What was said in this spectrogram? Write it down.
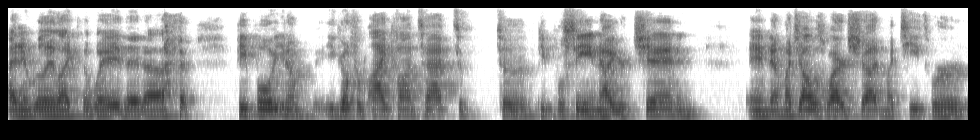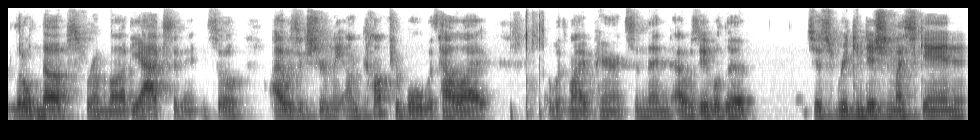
I didn't really like the way that uh, people you know you go from eye contact to to people seeing how your chin and and uh, my jaw was wired shut and my teeth were little nubs from uh, the accident and so i was extremely uncomfortable with how i with my appearance. And then i was able to just recondition my skin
